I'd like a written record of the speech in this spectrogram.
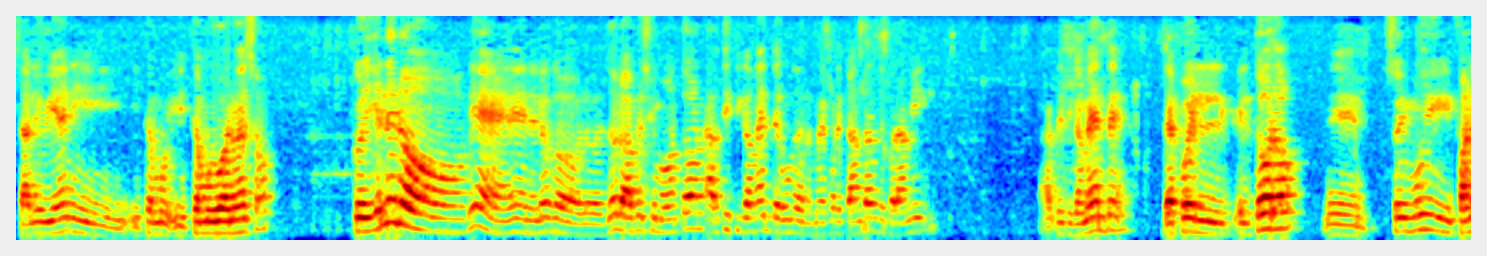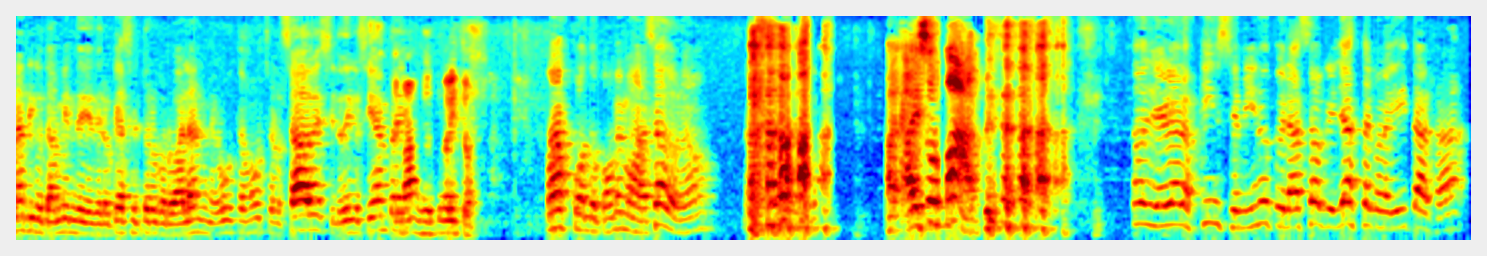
salió bien y, y está muy, y está muy bueno eso. Con el neno, bien, bien, el loco, lo- yo lo aprecio un montón, artísticamente uno de los mejores cantantes para mí, artísticamente. Después el, el toro, eh, soy muy fanático también de, de lo que hace el toro Corbalán, me gusta mucho, lo sabes, se lo digo siempre. Más. Más cuando comemos asado, ¿no? No, Ahí son más. no llega a los 15 minutos el asado que ya está con la guitarra.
